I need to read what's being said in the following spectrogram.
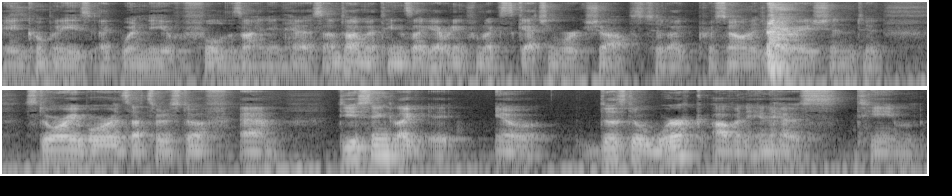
in companies like when you have a full design in house. I'm talking about things like everything from like sketching workshops to like persona generation to storyboards, that sort of stuff. Um, do you think like you know does the work of an in-house team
